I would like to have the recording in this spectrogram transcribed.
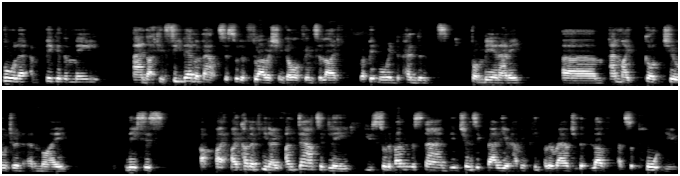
taller and bigger than me, and I can see them about to sort of flourish and go off into life a bit more independent from me and Annie. Um, and my godchildren and my nieces, I, I kind of, you know, undoubtedly, you sort of understand the intrinsic value of having people around you that love and support you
